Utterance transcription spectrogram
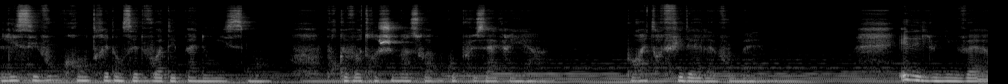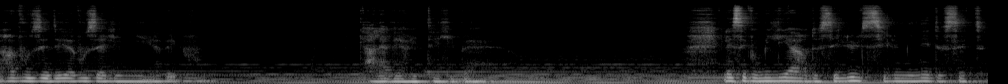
Laissez-vous rentrer dans cette voie d'épanouissement pour que votre chemin soit beaucoup plus agréable, pour être fidèle à vous-même. Aidez l'univers à vous aider à vous aligner avec vous, car la vérité libère. Laissez vos milliards de cellules s'illuminer de cette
